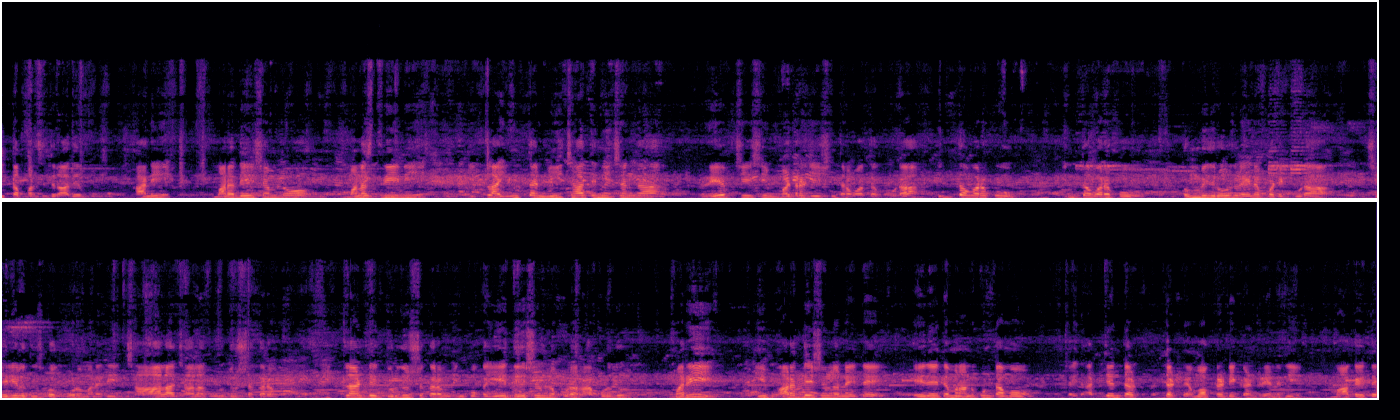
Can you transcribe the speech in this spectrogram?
ఇంత పరిస్థితి రాదేమో. కానీ మన దేశంలో మన స్త్రీని ఇట్లా ఇంత నీచాతి నీచంగా రేప్ చేసి మర్డర్ చేసిన తర్వాత కూడా ఇంతవరకు ఇంతవరకు తొమ్మిది రోజులు అయినప్పటికీ కూడా చర్యలు తీసుకోకపోవడం అనేది చాలా చాలా దురదృష్టకరం. ఇట్లాంటి దురదృష్టకరం ఇంకొక ఏ దేశంలో కూడా రాకూడదు. మరి ఈ భారతదేశంలోనైతే ఏదైతే మనం అనుకుంటామో ఇది అత్యంత పెద్ద డెమోక్రటిక్ కంట్రీ అనేది మాకైతే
